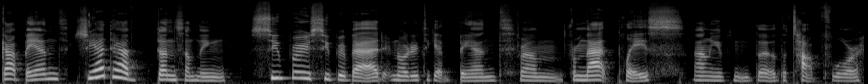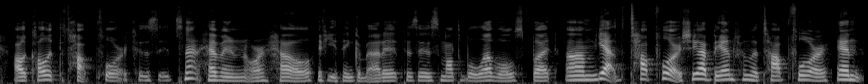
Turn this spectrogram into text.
got banned. She had to have done something super super bad in order to get banned from from that place. I don't even the the top floor. I'll call it the top floor because it's not heaven or hell if you think about it because there's multiple levels. But um yeah the top floor. She got banned from the top floor. And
